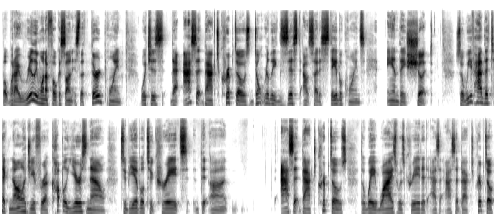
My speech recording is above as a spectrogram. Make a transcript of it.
But what i really want to focus on is the third point which is that asset backed cryptos don't really exist outside of stablecoins and they should So we've had the technology for a couple years now to be able to create the uh, asset-backed cryptos the way Wise was created as an asset-backed crypto.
